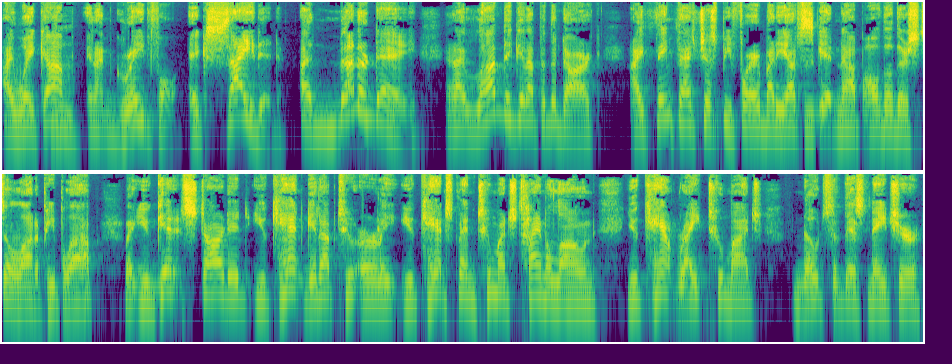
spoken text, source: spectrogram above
I wake up mm. and I'm grateful, excited, another day. And I love to get up in the dark. I think that's just before everybody else is getting up, although there's still a lot of people up. But you get it started. You can't get up too early. You can't spend too much time alone. You can't write too much notes of this nature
